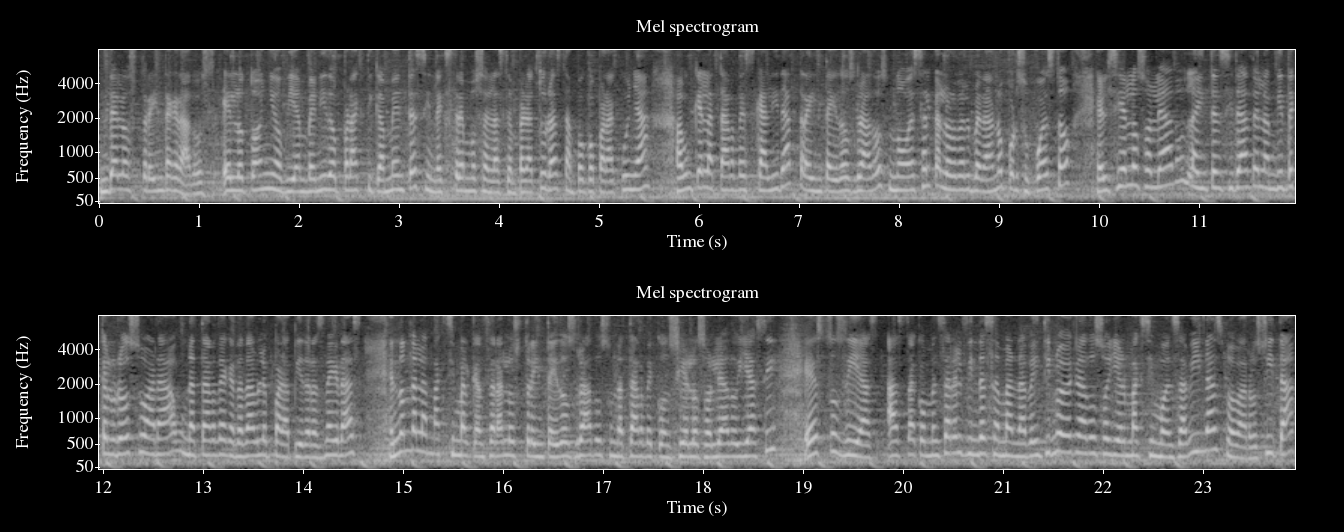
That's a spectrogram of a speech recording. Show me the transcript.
de los 30 grados. El otoño bienvenido prácticamente sin extremos en las temperaturas, tampoco para Cuña, aunque la tarde es cálida, 32 grados, no es el calor del verano, por supuesto. El cielo soleado, la intensidad del ambiente caluroso hará una tarde agradable para Piedras Negras, en donde la máxima alcanzará los 32 grados, una tarde con cielo soleado y así estos días hasta comenzar el fin de semana, 29 grados hoy el máximo en Sabinas, Nueva Rosita,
